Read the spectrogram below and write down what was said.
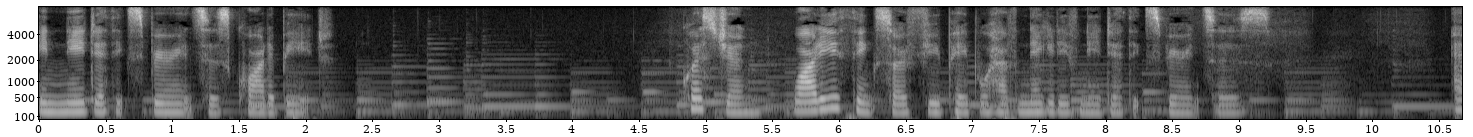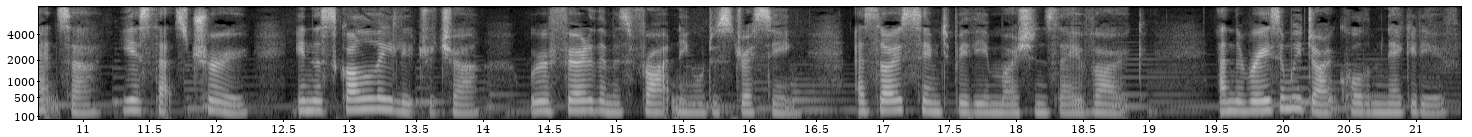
in near death experiences quite a bit. Question Why do you think so few people have negative near death experiences? Answer Yes, that's true. In the scholarly literature, we refer to them as frightening or distressing, as those seem to be the emotions they evoke. And the reason we don't call them negative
